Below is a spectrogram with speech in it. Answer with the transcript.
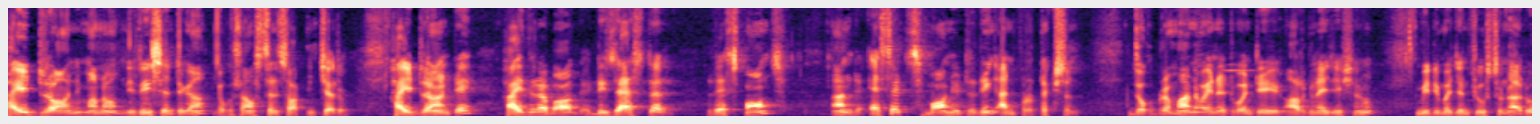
హైడ్రా అని మనం రీసెంట్గా ఒక సంస్థను స్థాపించారు. హైడ్రా అంటే Hyderabad disaster response and assets monitoring and protection. ఇది ఒక బ్రహ్మాండమైనటువంటి ఆర్గనైజేషను. మీరు ఈ మధ్యన చూస్తున్నారు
